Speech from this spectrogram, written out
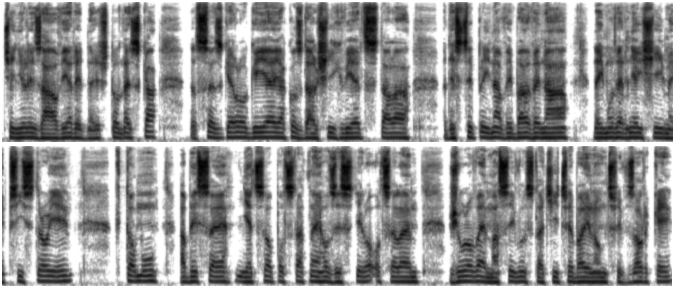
činily závěry, než to dneska se z geologie jako z dalších věd stala disciplína vybavená nejmodernějšími přístroji k tomu, aby se něco podstatného zjistilo o celém žulovém masivu, stačí třeba jenom tři vzorky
